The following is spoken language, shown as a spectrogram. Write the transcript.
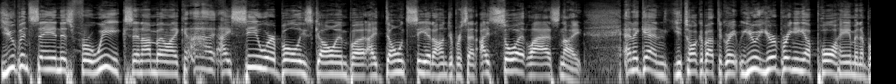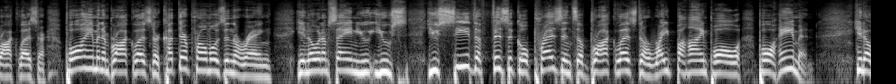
you've been saying this for weeks, and I'm been like, ah, I see where bully's going, but I don't see it 100. percent I saw it last night, and again, you talk about the great. You, you're bringing up Paul Heyman and Brock Lesnar. Paul Heyman and Brock Lesnar cut their promos in the ring. You know what I'm saying? You you you see the physical presence of Brock Lesnar right behind Paul Paul. Heyman. You know,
